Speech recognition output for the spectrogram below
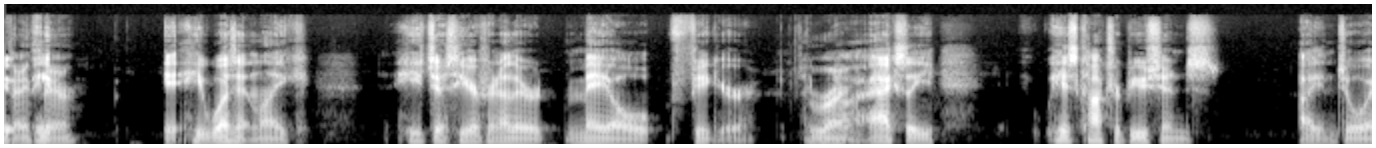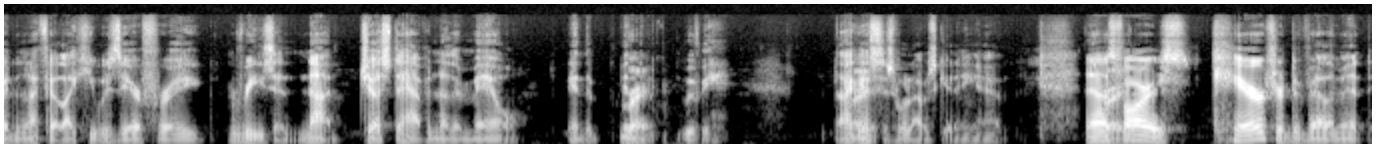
it- okay, he, fair. it- he wasn't like he's just here for another male figure Like, no, Right. I actually his contributions i enjoyed and i felt like he was there for a reason not just to have another male in the, in the movie i Right. guess is what i was getting at now as far as character development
